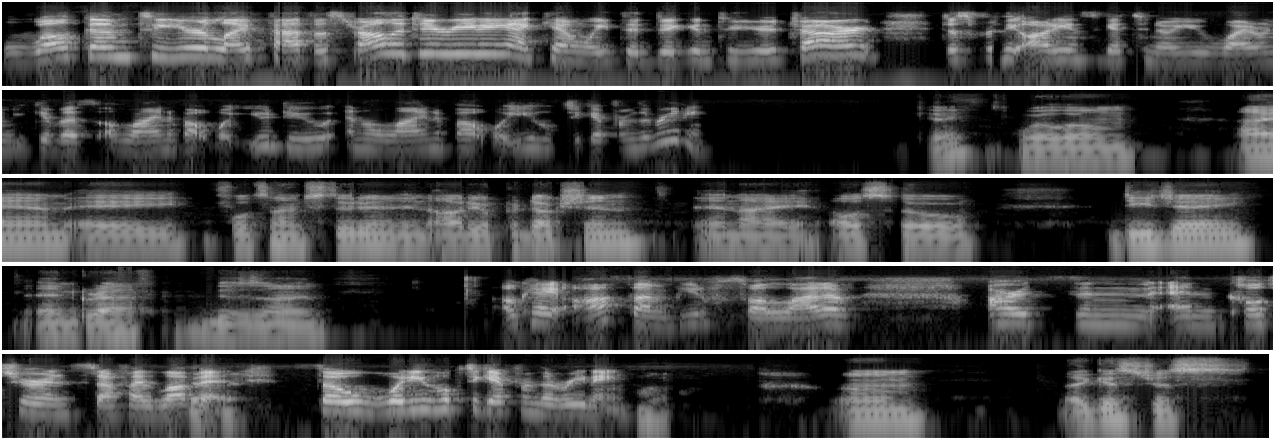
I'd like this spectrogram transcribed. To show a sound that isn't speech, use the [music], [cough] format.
Welcome to your Life Path Astrology reading. I can't wait to dig into your chart. Just for the audience to get to know you, why don't you give us a line about what you do and a line about what you hope to get from the reading? Okay. Well, um, I am a full-time student in audio production, and I also DJ and graphic design. Okay, awesome, beautiful. So a lot of arts and and culture and stuff. I love yeah. it. So, what do you hope to get from the reading? Um, I guess just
